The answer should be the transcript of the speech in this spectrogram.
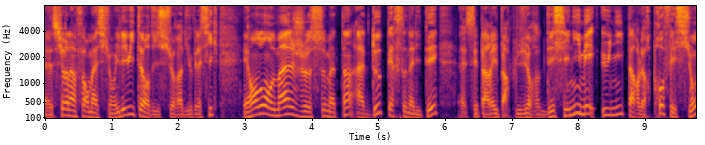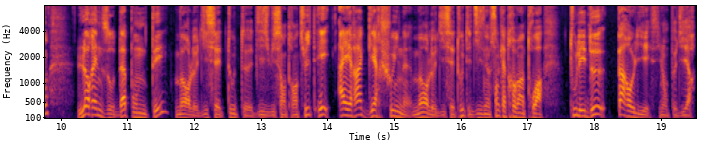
euh, sur l'information. Il est 8h10 sur Radio Classique et rendons hommage ce matin à deux personnalités euh, séparées par plusieurs décennies mais unies par leur profession. Lorenzo da Ponte, mort le 17 août 1838, et Ira Gershwin, mort le 17 août 1983 tous les deux paroliers, si l'on peut dire.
